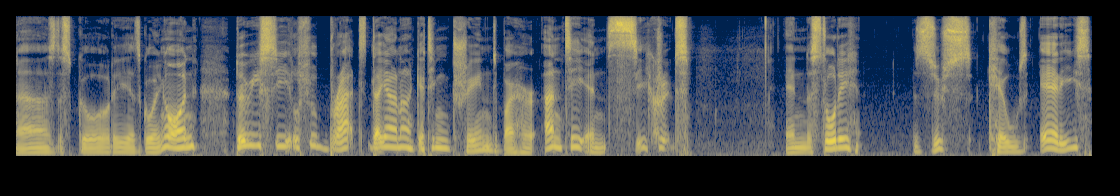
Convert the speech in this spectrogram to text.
As the story is going on, do we see little brat Diana getting trained by her auntie in secret? In the story, Zeus kills Ares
